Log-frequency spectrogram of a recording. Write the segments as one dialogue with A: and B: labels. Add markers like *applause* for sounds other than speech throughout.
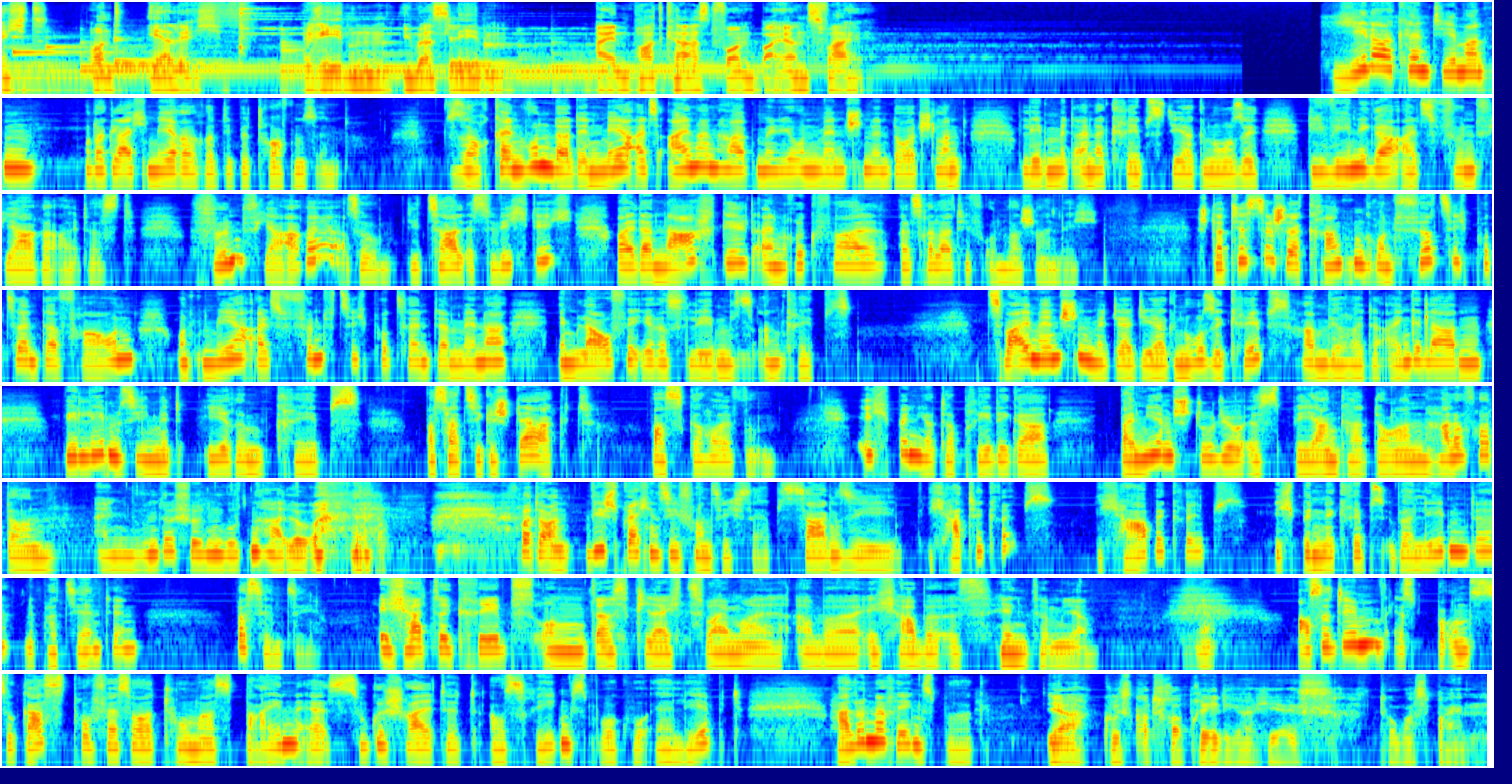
A: Echt und ehrlich. Reden übers Leben. Ein Podcast von Bayern 2.
B: Jeder kennt jemanden oder gleich mehrere, die betroffen sind. Das ist auch kein Wunder, denn mehr als eineinhalb Millionen Menschen in Deutschland leben mit einer Krebsdiagnose, die weniger als fünf Jahre alt ist. Fünf Jahre, also die Zahl ist wichtig, weil danach gilt ein Rückfall als relativ unwahrscheinlich. Statistisch erkranken rund 40 Prozent der Frauen und mehr als 50 Prozent der Männer im Laufe ihres Lebens an Krebs. Zwei Menschen mit der Diagnose Krebs haben wir heute eingeladen. Wie leben sie mit ihrem Krebs? Was hat sie gestärkt? Was geholfen? Ich bin Jutta Prediger. Bei mir im Studio ist Bianca Dorn. Hallo, Frau Dorn.
C: Einen wunderschönen guten Hallo. *laughs*
B: Frau Dorn, wie sprechen Sie von sich selbst? Sagen Sie, ich hatte Krebs? Ich habe Krebs? Ich bin eine Krebsüberlebende, eine Patientin? Was sind Sie?
C: Ich hatte Krebs und das gleich zweimal, aber ich habe es hinter mir.
B: Ja. Außerdem ist bei uns zu Gast Professor Thomas Bein. Er ist zugeschaltet aus Regensburg, wo er lebt. Hallo nach Regensburg.
D: Ja, grüß Gott, Frau Prediger. Hier ist Thomas Bein.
